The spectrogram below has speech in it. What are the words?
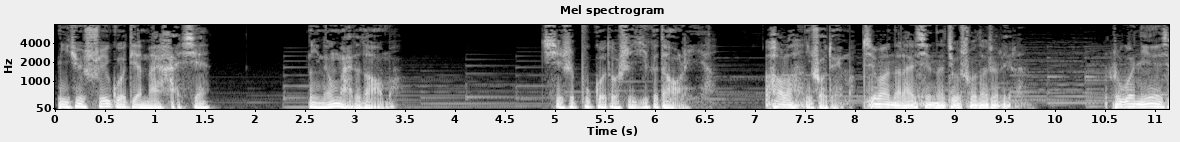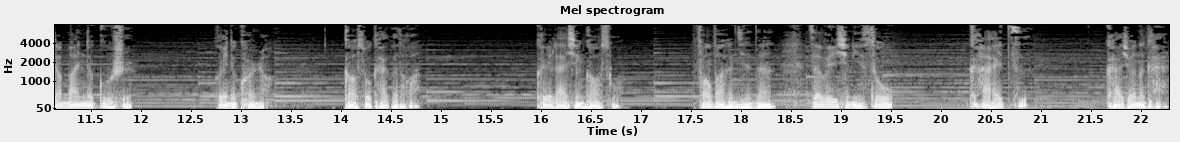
你去水果店买海鲜，你能买得到吗？其实不过都是一个道理呀。好了，你说对吗？今晚的来信呢，就说到这里了。如果你也想把你的故事和你的困扰告诉凯哥的话，可以来信告诉我。方法很简单，在微信里搜“凯子”，凯旋的凯，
